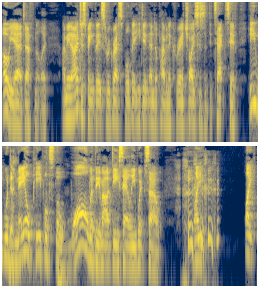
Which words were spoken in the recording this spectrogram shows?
Oh yeah, definitely. I mean, I just think that it's regrettable that he didn't end up having a career choice as a detective. He would nail people to the wall with the amount of detail he whips out. Like, like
